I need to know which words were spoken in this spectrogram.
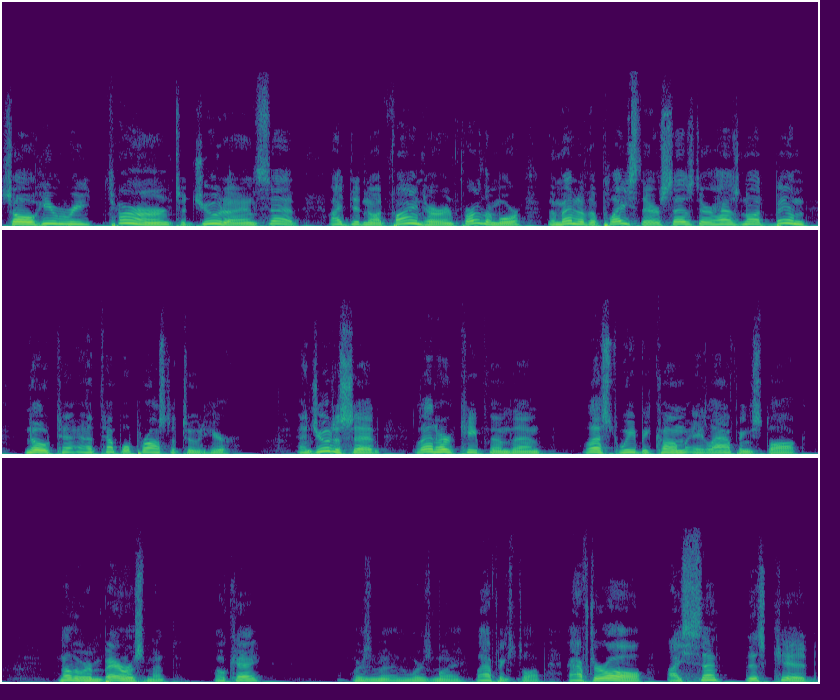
So he returned to Judah and said, I did not find her, and furthermore, the men of the place there says there has not been no te- temple prostitute here. And Judah said, Let her keep them then, lest we become a laughing stock. Another embarrassment, okay? Where's my, where's my laughing stock? After all, I sent this kid,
